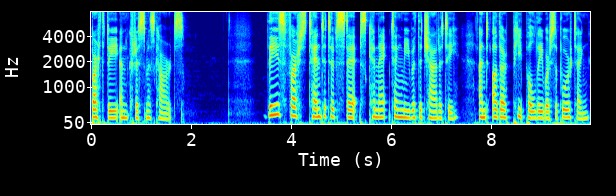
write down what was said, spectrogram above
birthday and Christmas cards. These first tentative steps connecting me with the charity and other people they were supporting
